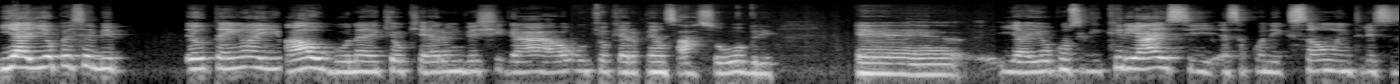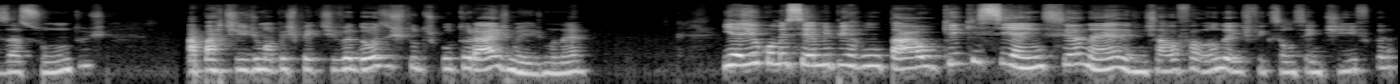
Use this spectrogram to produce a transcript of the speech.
E aí eu percebi, eu tenho aí algo, né, que eu quero investigar, algo que eu quero pensar sobre. É, e aí eu consegui criar esse, essa conexão entre esses assuntos a partir de uma perspectiva dos estudos culturais mesmo, né? E aí eu comecei a me perguntar o que que ciência, né, a gente estava falando aí de ficção científica,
